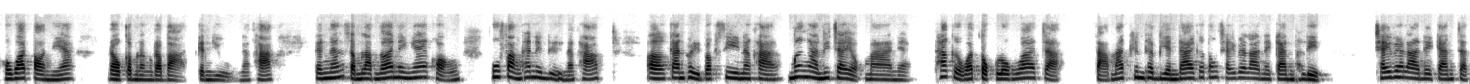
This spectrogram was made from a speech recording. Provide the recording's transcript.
เพราะว่าตอนนี้เรากำลังระบาดกันอยู่นะคะ ดังนั้นสำหรับว่าในแง่ของผู้ฟังท่านอื่นๆนะคะการผลิตวัคซีนนะคะ เมื่องานวิจัยออกมาเนี่ยถ้าเกิดว่าตกลงว่าจะสามารถขึ้นทะเบียนได้ก็ต้องใช้เวลาในการผลิต ใช้เวลาในการจัด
